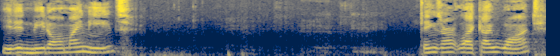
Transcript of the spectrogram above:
you didn't meet all my needs. Things aren't like I want.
